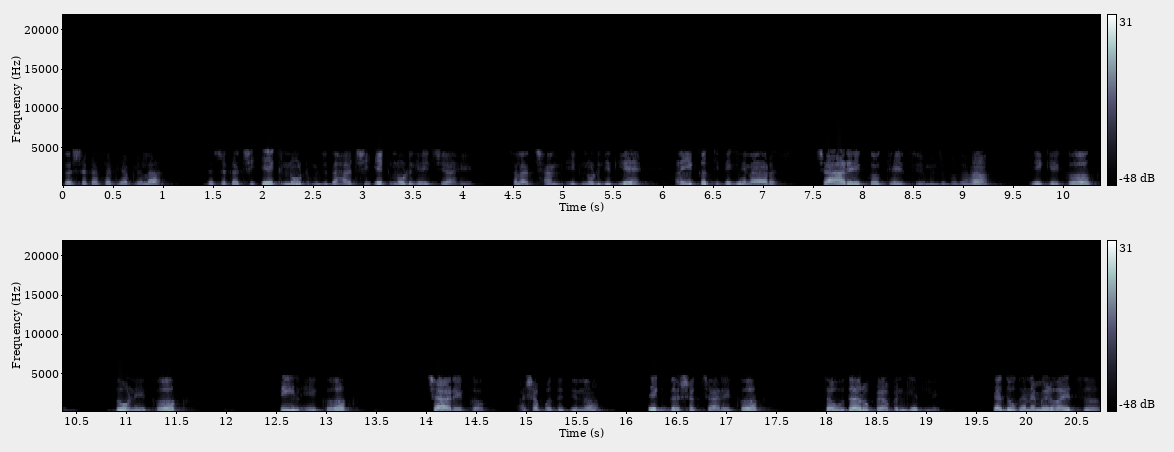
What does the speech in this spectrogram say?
दशकासाठी आपल्याला दशकाची एक नोट म्हणजे दहाची एक नोट घ्यायची आहे. चला छान एक नोट घेतली आहे. आणि एकक किती घेणार? चार एकक घ्यायचे. म्हणजे बघा हा. एक एकक दोन एकक तीन एकक चार एकक. अशा पद्धतीनं एक दशक चार एकक चौदा रुपये आपण घेतले. त्या दोघांना मिळवायचं.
